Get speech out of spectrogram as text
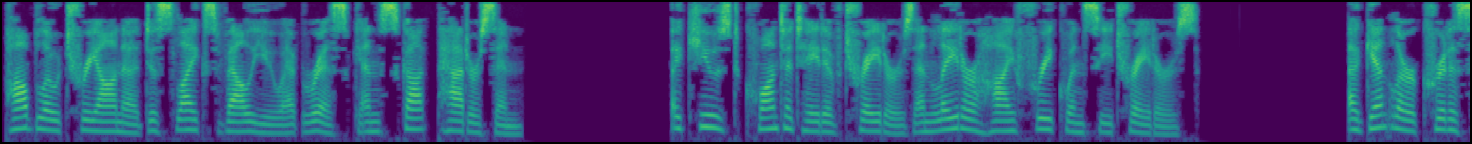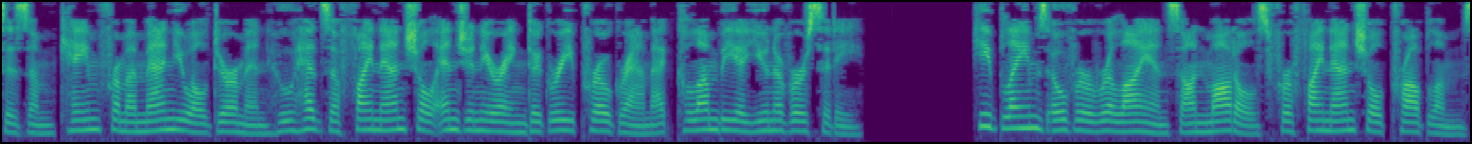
Pablo Triana dislikes value at risk and Scott Patterson, accused quantitative traders and later high-frequency traders. A Gentler criticism came from Emanuel Derman who heads a financial engineering degree program at Columbia University. He blames over-reliance on models for financial problems.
